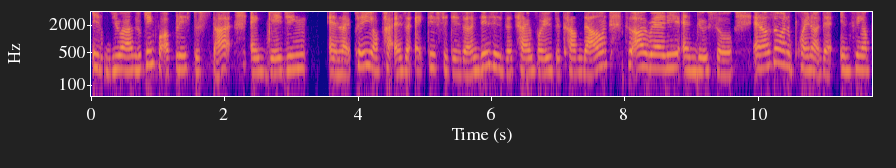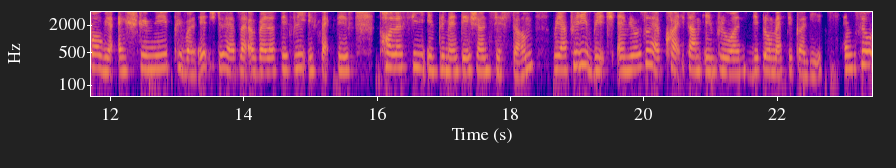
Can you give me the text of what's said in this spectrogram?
if you are looking for a place to start engaging and like playing your part as an active citizen, this is the time for you to come down to our rally and do so. And I also want to point out that in Singapore, we are extremely privileged to have like a relatively effective policy implementation system. We are pretty rich and we also have quite some influence diplomatically. And so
